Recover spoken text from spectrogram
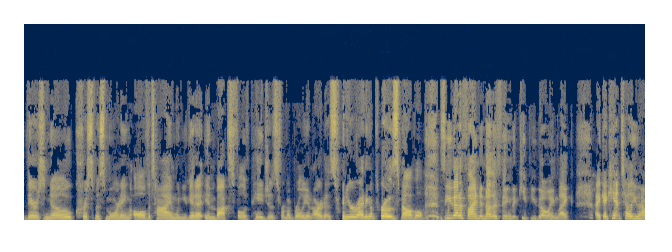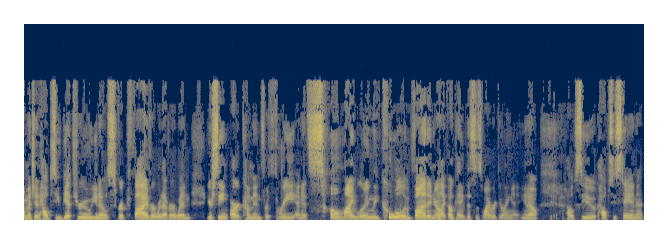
there's no Christmas morning all the time when you get an inbox full of pages from a brilliant artist when you're writing a prose novel. So you got to find another thing to keep you going. Like, like I can't tell you how much it helps you get through, you know, script five or whatever when you're seeing art come in for three and it's so mind-blowingly cool and fun and you're like okay this is why we're doing it you know it helps you helps you stay in it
